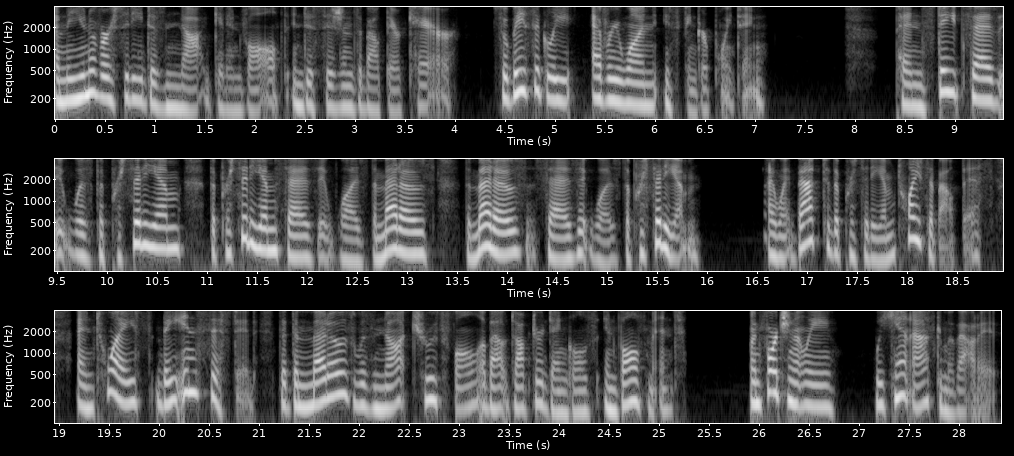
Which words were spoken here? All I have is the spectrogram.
and the university does not get involved in decisions about their care. So basically, everyone is finger pointing. Penn State says it was the Presidium, the Presidium says it was the Meadows, the Meadows says it was the Presidium. I went back to the Presidium twice about this, and twice they insisted that the Meadows was not truthful about Dr. Dangel's involvement. Unfortunately, we can't ask him about it.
